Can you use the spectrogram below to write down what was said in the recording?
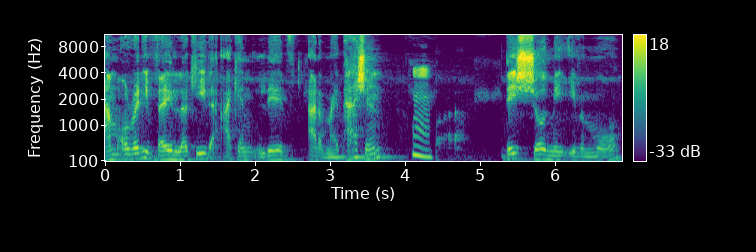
I'm already very lucky that I can live out of my passion. Hmm. They showed me even more,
